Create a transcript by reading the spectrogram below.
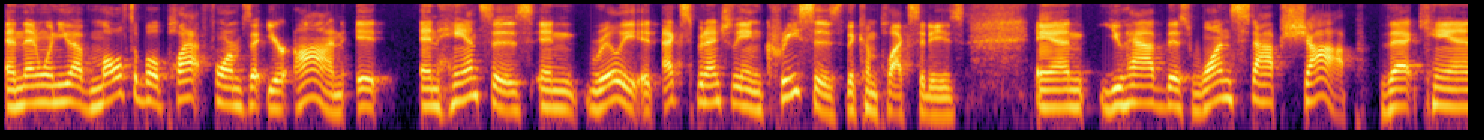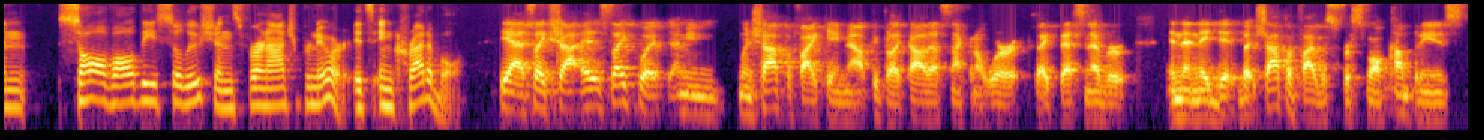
And then when you have multiple platforms that you're on it enhances and really it exponentially increases the complexities. And you have this one-stop shop that can solve all these solutions for an entrepreneur. It's incredible. Yeah it's like it's like what i mean when shopify came out people are like oh that's not going to work. Like that's never and then they did but shopify was for small companies.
